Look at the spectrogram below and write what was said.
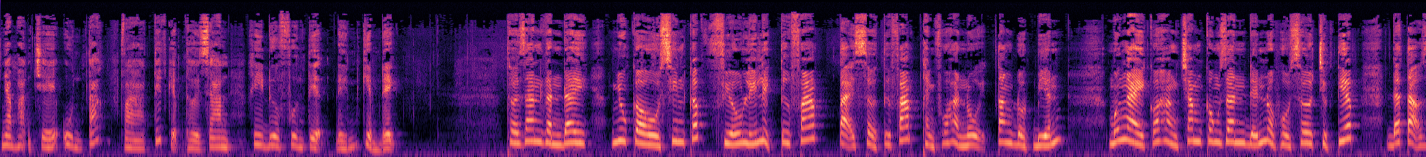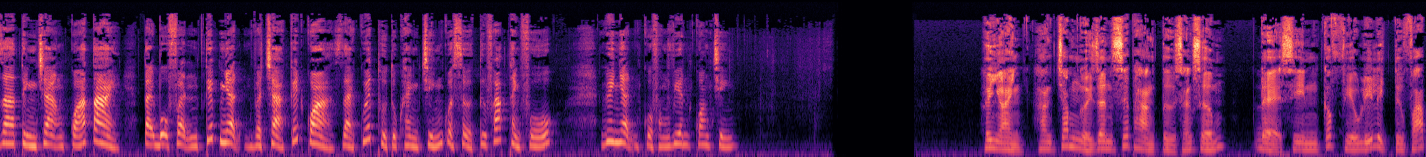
nhằm hạn chế ùn tắc và tiết kiệm thời gian khi đưa phương tiện đến kiểm định. Thời gian gần đây, nhu cầu xin cấp phiếu lý lịch tư pháp tại Sở Tư pháp thành phố Hà Nội tăng đột biến. Mỗi ngày có hàng trăm công dân đến nộp hồ sơ trực tiếp đã tạo ra tình trạng quá tải tại bộ phận tiếp nhận và trả kết quả giải quyết thủ tục hành chính của Sở Tư pháp thành phố. Ghi nhận của phóng viên Quang Chính. Hình ảnh hàng trăm người dân xếp hàng từ sáng sớm để xin cấp phiếu lý lịch tư pháp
